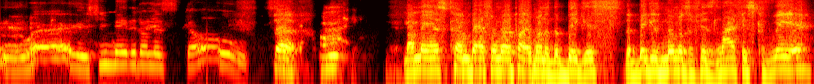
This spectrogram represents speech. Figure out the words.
Word, she made it on the stove. So um, my man's come back from one probably one of the biggest the biggest moments of his life, his career.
